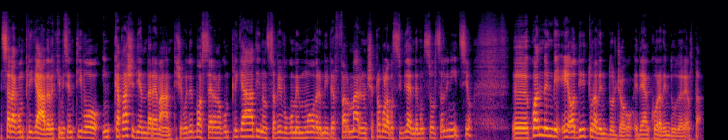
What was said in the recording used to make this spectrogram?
sarà complicata perché mi sentivo incapace di andare avanti. Cioè, quei due boss erano complicati, non sapevo come muovermi per farmare, non c'è proprio la possibilità in Demon Souls all'inizio. Eh, quando inve- e ho addirittura venduto il gioco ed è ancora venduto in realtà.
